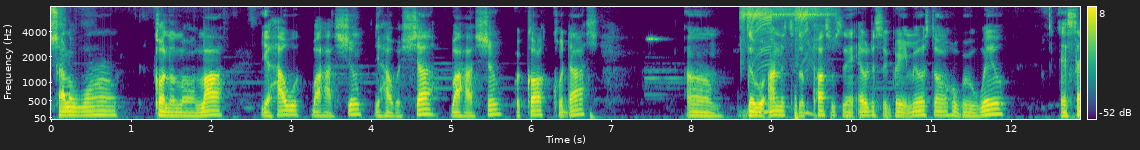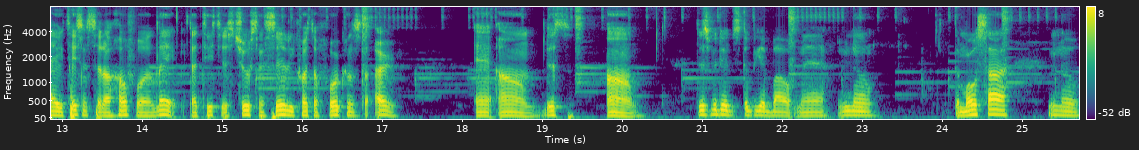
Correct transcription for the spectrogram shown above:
Shalom, Kolalala, YAHAWAH, Bahashim, YAHAWASHI, Bahashim, Rakar, Kodash. Um, double honor to the apostles and elders of Great Millstone who were well, and salutations to the hopeful elect that teaches truth sincerely across the four corners of the earth. And um, this um, this video just gonna be about man, you know, the Most High, you know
